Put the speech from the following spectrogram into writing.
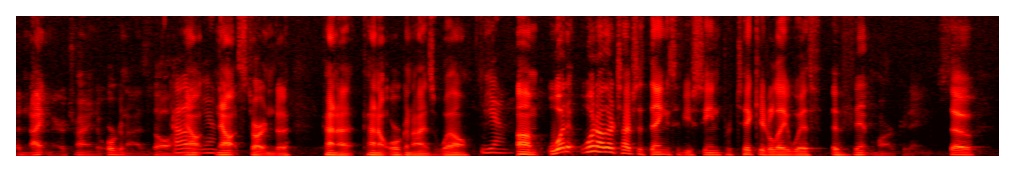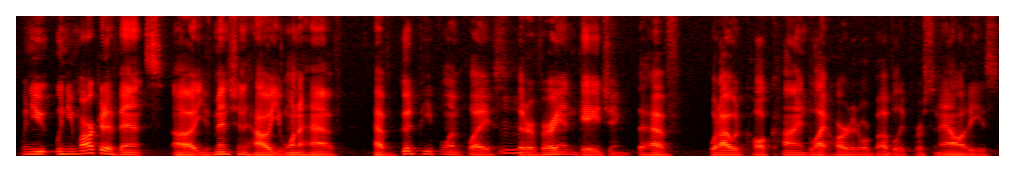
a nightmare trying to organize it all Oh, now yeah. now it's starting to kind of kind of organize well Yeah. Um, what what other types of things have you seen, particularly with event marketing? So when you when you market events, uh, you've mentioned how you want to have have good people in place Mm-hmm. that are very engaging, that have what I would call kind, lighthearted, or bubbly personalities.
